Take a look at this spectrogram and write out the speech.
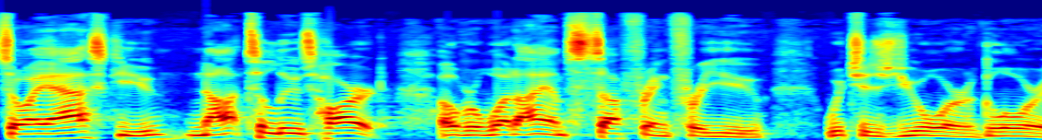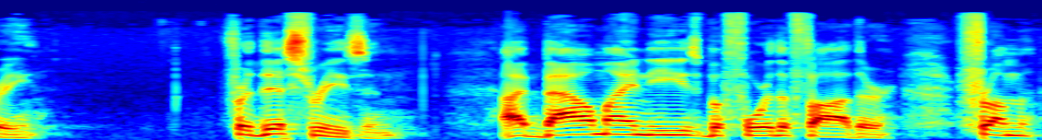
So I ask you not to lose heart over what I am suffering for you, which is your glory. For this reason, I bow my knees before the Father, from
